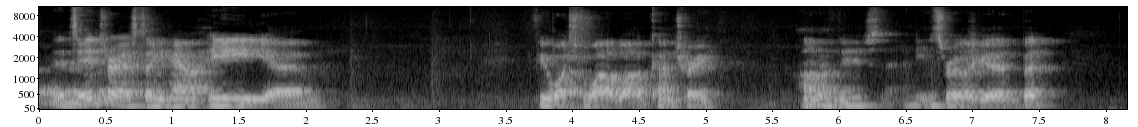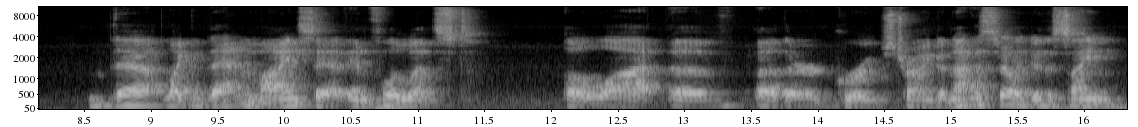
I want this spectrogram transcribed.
It's interesting how he, um, if you watched Wild Wild Country, I um, finish that. I it's really good. But that, like that mindset, influenced a lot of other groups trying to not necessarily do the same.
